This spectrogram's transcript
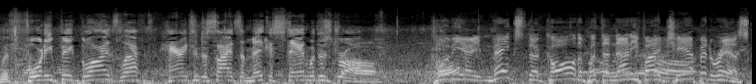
With 40 big blinds left, Harrington decides to make a stand with his draw. Oh. Cloutier makes the call to put the 95 champ at risk.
